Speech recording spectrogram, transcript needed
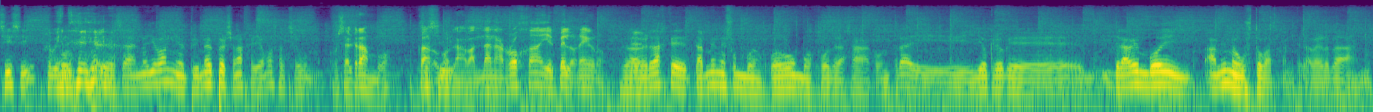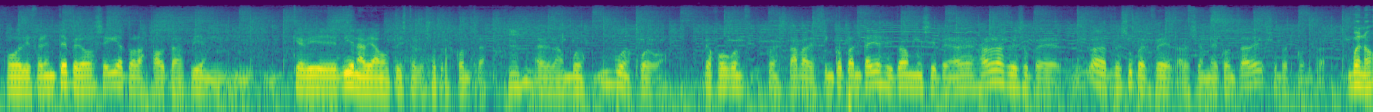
Sí, sí. Por- o sea, no llevan ni el primer personaje, llevamos al segundo. O sea, el Rambo. Claro, Sí, sí. con la bandana roja y el pelo negro. Pero la verdad es que también es un buen juego, un buen juego de la saga Contra y yo creo que Game Boy a mí me gustó bastante, la verdad. Un juego diferente, pero seguía todas las pautas bien que bi- bien habíamos visto los otros Contra. La verdad, un buen, un buen juego. Este juego con- constaba de cinco pantallas y todas muy similares a las de Super, las de Super C, la versión de Contra de Super Contra. Bueno,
